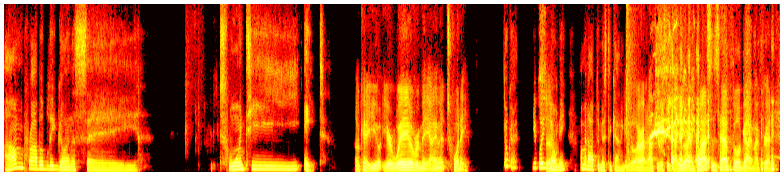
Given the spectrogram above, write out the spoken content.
I'm probably gonna say 28. Okay, you you're way over me. I am at 20. Okay. You, well, you know me. I'm an optimistic kind of guy. You are an optimistic guy. You are a glasses half full guy, my friend.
